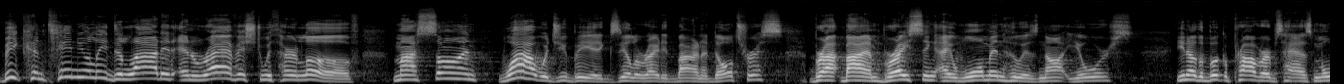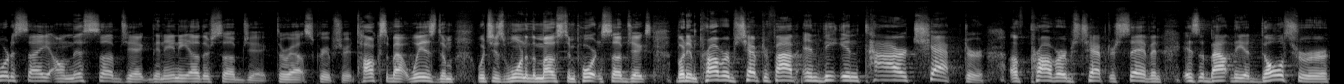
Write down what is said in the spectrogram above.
Be continually delighted and ravished with her love. My son, why would you be exhilarated by an adulteress? By embracing a woman who is not yours? You know, the book of Proverbs has more to say on this subject than any other subject throughout Scripture. It talks about wisdom, which is one of the most important subjects, but in Proverbs chapter 5 and the entire chapter of Proverbs chapter 7 is about the adulterer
